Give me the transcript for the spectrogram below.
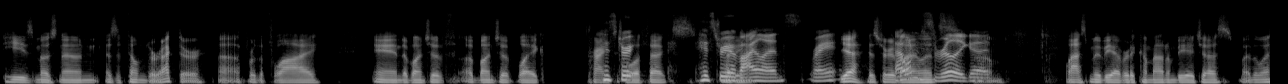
he's most known as a film director uh, for The Fly, and a bunch of a bunch of like practical History- effects. History of Violence, right? Yeah, history of violence. That one's really good. Um, last movie ever to come out on VHS, by the way.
